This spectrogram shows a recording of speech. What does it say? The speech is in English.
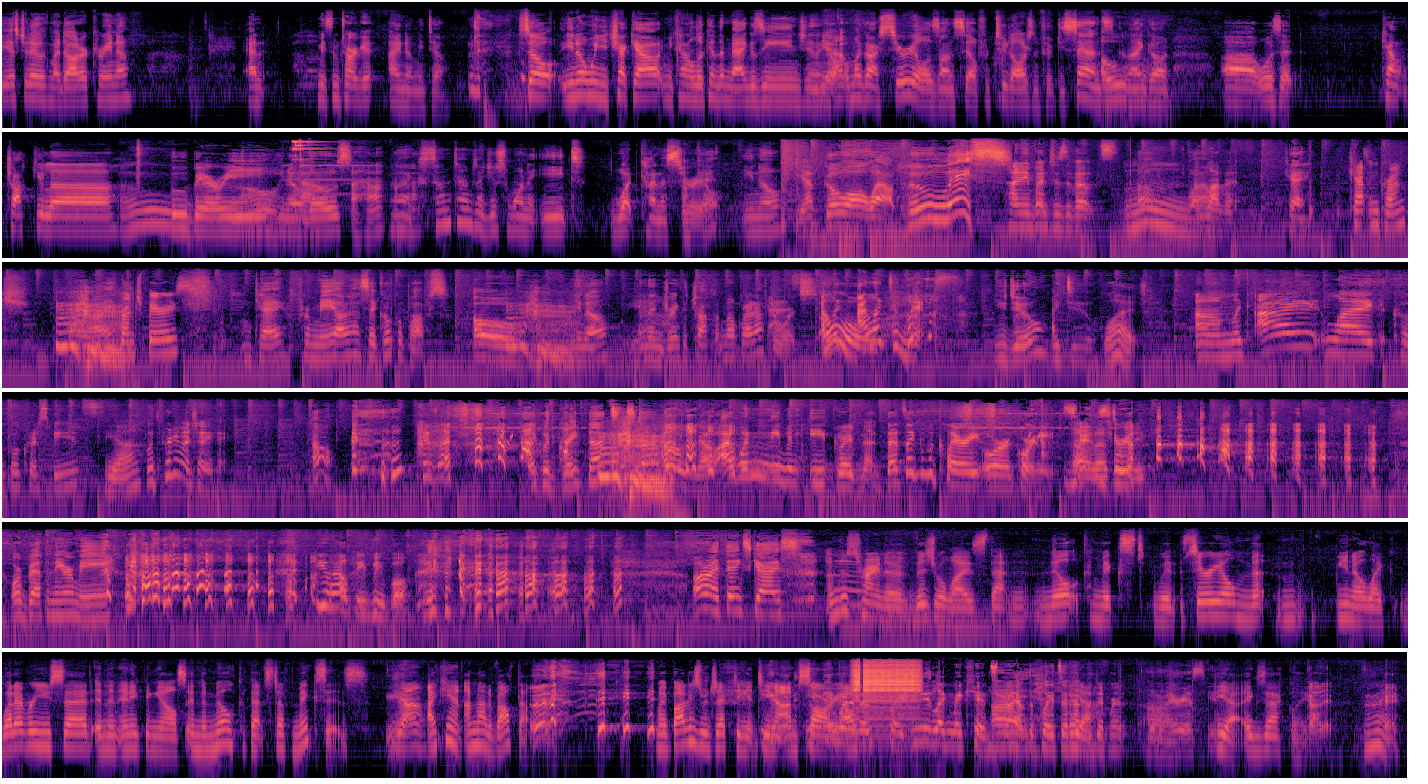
yesterday with my daughter Karina, and Me some Target. I know me too. so you know when you check out and you kind of look at the magazines and you Yep. go, oh my gosh, cereal is on sale for two dollars and fifty cents, Oh. and I go, uh, what was it Count Chocula, Boo Berry, Oh, you know yeah. those? Uh-huh, I'm Like sometimes I just want to eat what kind of cereal, you know? Yep. Go all out. Police. Honey bunches of oats. Oh, I love it. Okay. Captain Crunch, All right. Crunch Berries. Okay. For me, I'd have to say Cocoa Puffs. Oh, You know, and then drink the chocolate milk right afterwards. I Oh. like, I like to mix. You do? I do. What? Um, like I like Cocoa Krispies Yeah. with pretty much anything. Oh, 'Cause that's- like with grape nuts and stuff? oh no, I wouldn't even eat grape nuts. That's like a McClary or a Courtney. Oh, that's cereal. pretty. Or Bethany or me. You healthy people. All right, thanks, guys. I'm just trying to visualize that milk mixed with cereal, you know, like whatever you said, and then anything else. And the milk, that stuff mixes. Yeah. I can't, I'm not about that. My body's rejecting it, Tina. You I'm sorry. You need one I'll- of those plates. You need like my kids. All they right. have the plates that have Yeah. the different little right. areas. yeah, exactly. Got it. All right. Okay.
